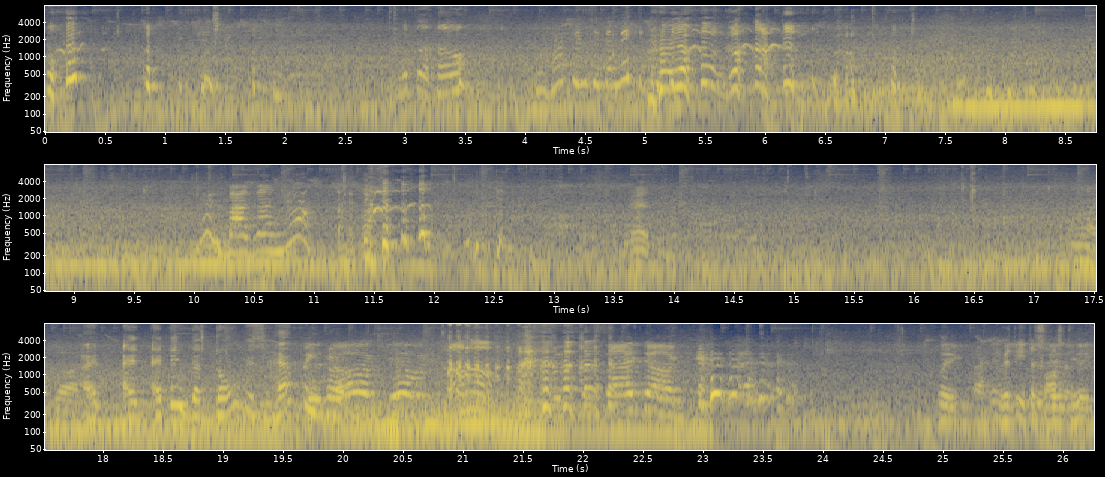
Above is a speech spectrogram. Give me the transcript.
What the hell? What happened to the meat? Bagan nyo. Yes. Oh my god. I, I, I think the dog is happy. dog, yeah, we- I don't know. it's the side dog. Wait, I think we have to eat the sauce gonna too?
